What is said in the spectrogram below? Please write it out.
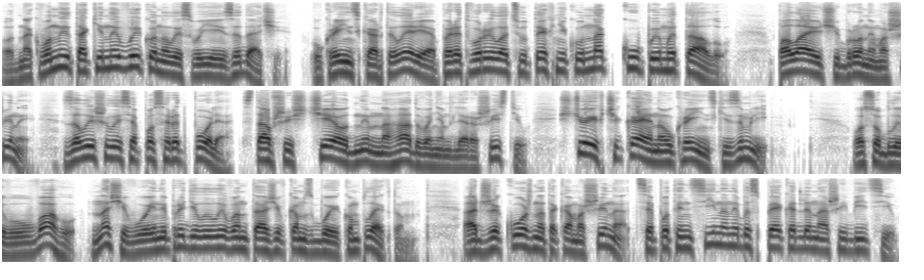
Однак вони так і не виконали своєї задачі. Українська артилерія перетворила цю техніку на купи металу. Палаючі бронемашини залишилися посеред поля, ставши ще одним нагадуванням для рашистів, що їх чекає на українській землі. Особливу увагу наші воїни приділили вантажівкам з боєкомплектом, адже кожна така машина – це потенційна небезпека для наших бійців.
